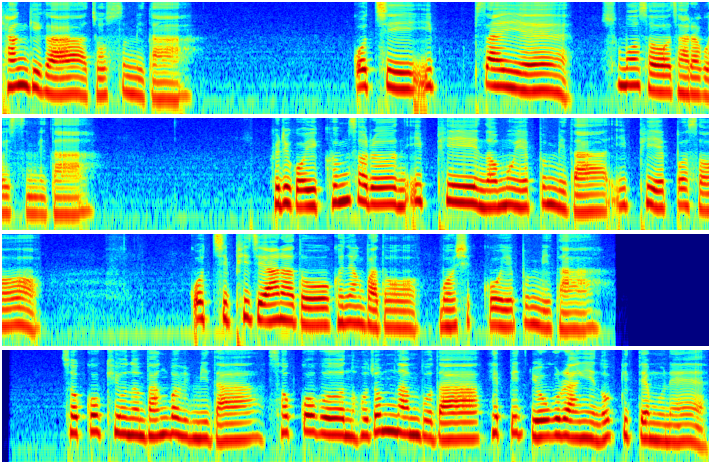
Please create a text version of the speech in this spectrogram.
향기가 좋습니다. 꽃이 잎 사이에 숨어서 자라고 있습니다. 그리고 이 금설은 잎이 너무 예쁩니다. 잎이 예뻐서 꽃이 피지 않아도 그냥 봐도 멋있고 예쁩니다. 석곡 키우는 방법입니다. 석곡은 호접남보다 햇빛 요구량이 높기 때문에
